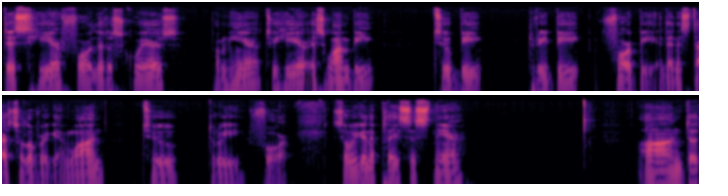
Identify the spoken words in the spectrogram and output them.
this here, four little squares from here to here is one beat, two beat, three beat, four beat. And then it starts all over again. One, two, three, four. So we're going to place a snare on the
